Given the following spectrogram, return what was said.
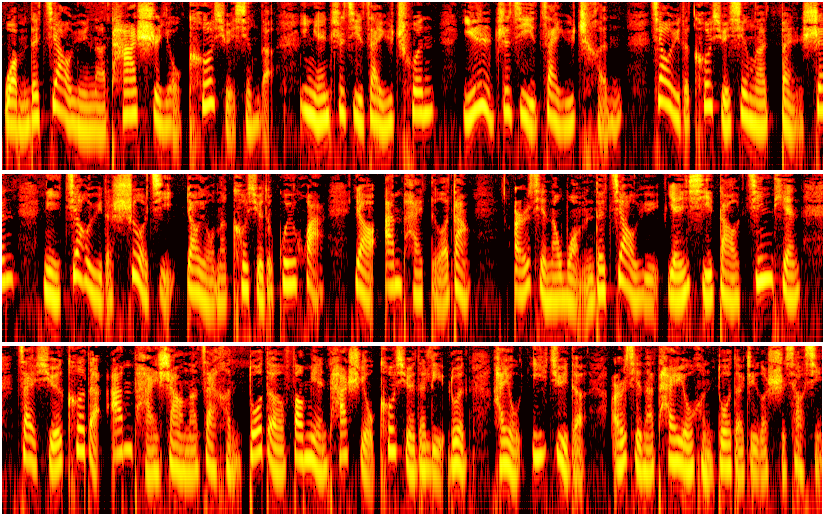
我们的教育呢，它是有科学性的。一年之计在于春，一日之计在于晨。教育的科学性呢，本身你教育的设计要有呢科学的规划，要安排得当。而且呢，我们的教育沿袭到今天，在学科的安排上呢，在很多的方面它是有科学的理论还有依据的，而且呢，它也有很多的这个时效性。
